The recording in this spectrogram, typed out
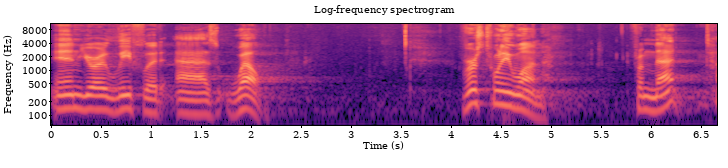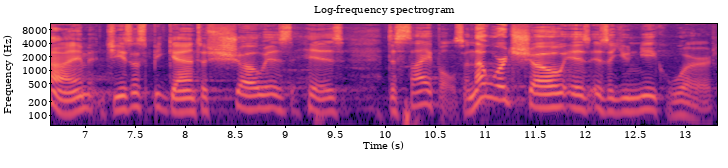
in your leaflet as well. Verse 21 From that time, Jesus began to show his, his disciples. And that word show is, is a unique word.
